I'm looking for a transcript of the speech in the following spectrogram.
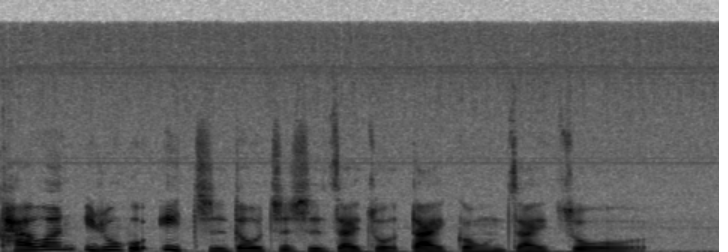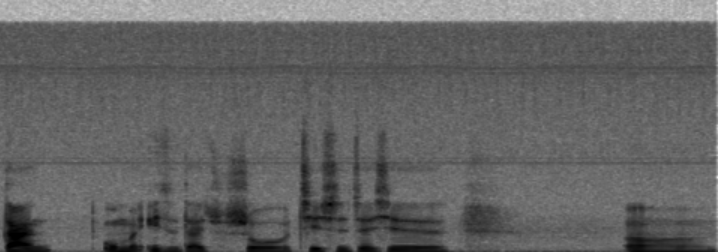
台湾如果一直都只是在做代工，在做，但我们一直在说，其实这些，嗯。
